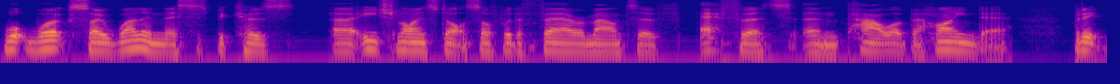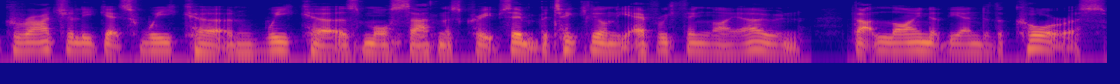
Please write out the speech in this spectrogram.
What works so well in this is because uh, each line starts off with a fair amount of effort and power behind it, but it gradually gets weaker and weaker as more sadness creeps in, particularly on the Everything I Own that line at the end of the chorus.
